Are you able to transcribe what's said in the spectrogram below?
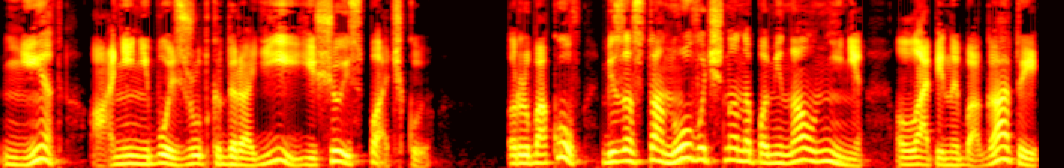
нет, они, небось, жутко дорогие, еще испачкаю. Рыбаков безостановочно напоминал Нине, Лапины богатые,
